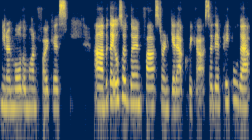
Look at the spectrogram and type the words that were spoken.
you know more than one focus uh, but they also learn faster and get out quicker. So they're people that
